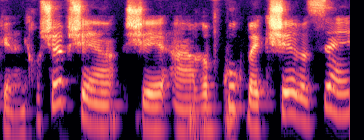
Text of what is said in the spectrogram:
כן, אני חושב שה, שהרב קוק בהקשר הזה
